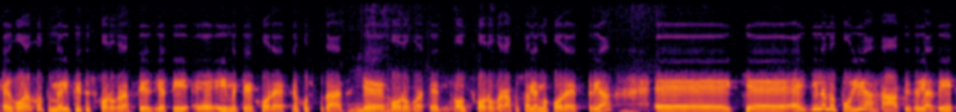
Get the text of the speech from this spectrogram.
Εγώ έχω επιμεληθεί τις χορογραφίες γιατί ε, είμαι και χορεύτρια, έχω σπουδάσει Ναι. και χορογρα... ε, όχι χορογράφος, αλλά είμαι χορεύτρια. Ε, και έγινε με πολύ αγάπη, δηλαδή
